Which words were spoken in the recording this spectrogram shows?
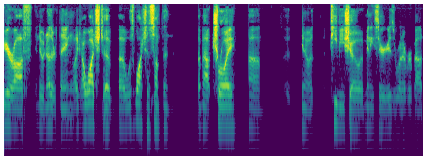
veer off into another thing, like I watched a uh, was watching something about Troy, um, you know, a TV show, a miniseries or whatever about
